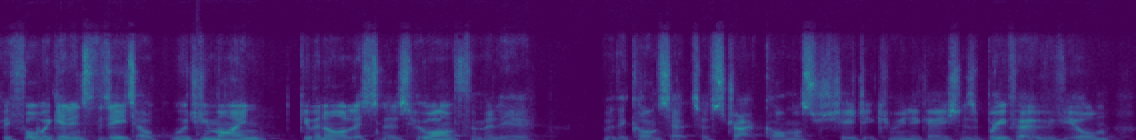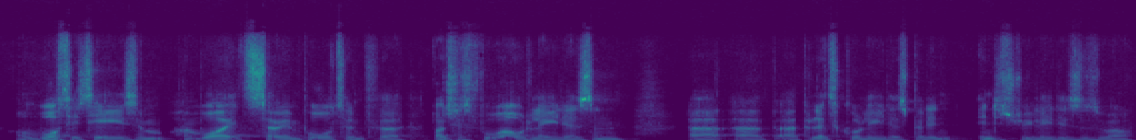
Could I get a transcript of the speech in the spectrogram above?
before we get into the detail, would you mind giving our listeners who aren't familiar with the concept of Stratcom or strategic communications, a brief overview on, on what it is and, and why it's so important for not just for world leaders and uh, uh, uh, political leaders, but in industry leaders as well?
